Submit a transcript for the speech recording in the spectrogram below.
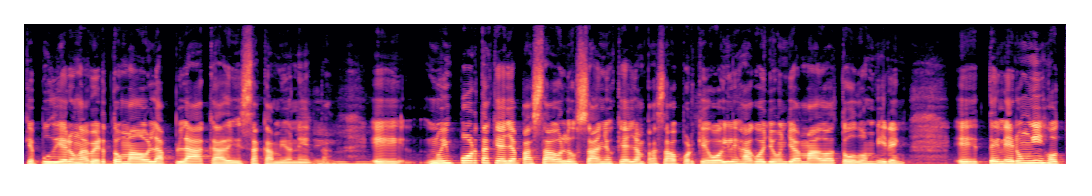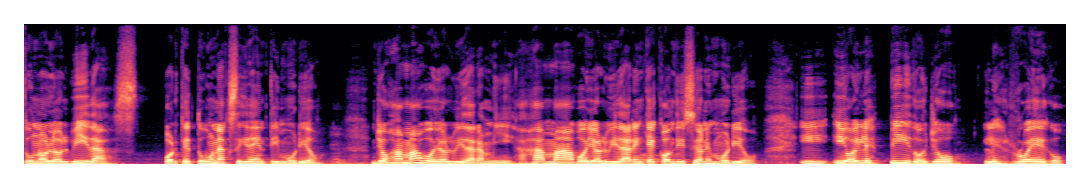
que pudieron haber tomado la placa de esa camioneta. Eh, no importa que haya pasado los años que hayan pasado, porque hoy les hago yo un llamado a todos. Miren, eh, tener un hijo tú no lo olvidas porque tuvo un accidente y murió. Yo jamás voy a olvidar a mi hija, jamás voy a olvidar en qué condiciones murió. Y, y hoy les pido, yo les ruego,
